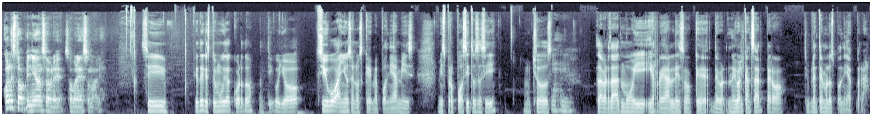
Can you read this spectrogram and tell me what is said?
¿Cuál es tu opinión sobre, sobre eso, Mario? Sí, fíjate que estoy muy de acuerdo contigo. Yo sí hubo años en los que me ponía mis, mis propósitos así. Muchos, la verdad, muy irreales o que no iba a alcanzar, pero simplemente me los ponía para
